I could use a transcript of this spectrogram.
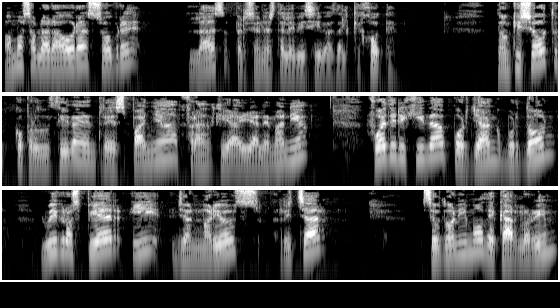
Vamos a hablar ahora sobre las versiones televisivas del Quijote. Don Quixote, coproducida entre España, Francia y Alemania, fue dirigida por Jean Bourdon, Louis Grospierre y Jean-Marius Richard, seudónimo de Carlo Rim,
